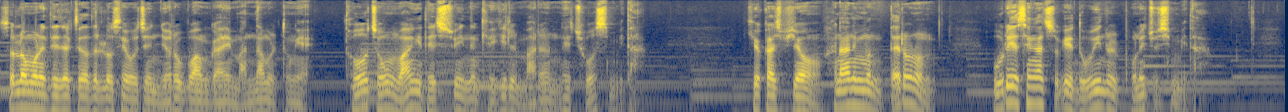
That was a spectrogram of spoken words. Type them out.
솔로몬의 대적자들로 세워진 여로보암과의 만남을 통해 더 좋은 왕이 될 수 있는 계기를 마련해 주었습니다. 기억하십시오. 하나님은 때로는 우리의 생활 속에 노인을 보내주십니다.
